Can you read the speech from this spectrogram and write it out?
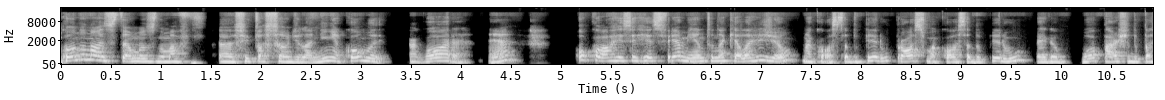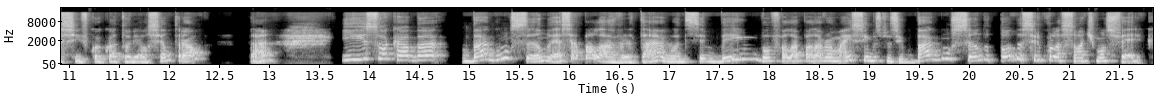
quando nós estamos numa uh, situação de laninha, como agora, né, ocorre esse resfriamento naquela região, na costa do Peru, próximo à costa do Peru, pega boa parte do Pacífico Equatorial Central, tá? E isso acaba bagunçando, essa é a palavra, tá? Vou ser bem, vou falar a palavra mais simples possível, bagunçando toda a circulação atmosférica.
